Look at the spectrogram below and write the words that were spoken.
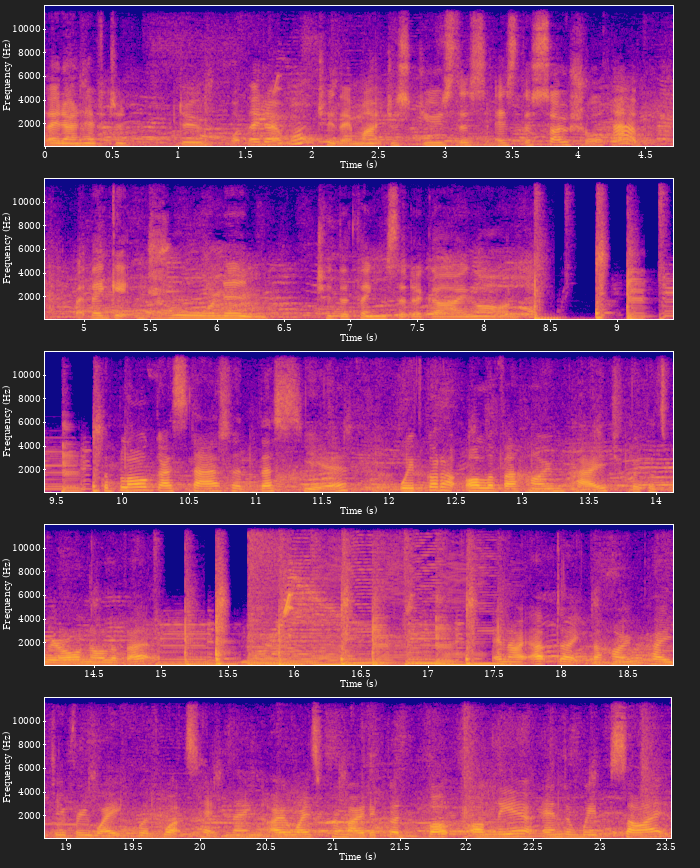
they don't have to do what they don't want to. They might just use this as the social hub, but they get drawn in to the things that are going on. The blog I started this year, we've got an Oliver homepage because we're on Oliver and I update the homepage every week with what's happening. I always promote a good book on there and a website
